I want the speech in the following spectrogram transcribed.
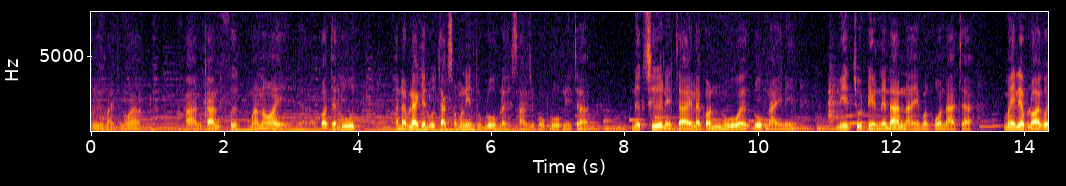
คือหมายถึงว่าผ่านการฝึกมาน้อย ก็จะรู้อันดับแรกจะรู้จักสมเณรทุกรูปเลย 36 รูปนี้จะนึกชื่อในใจแล้วก็รู้ไว้รูปไหนนี่ มีจุดเด่นในด้านไหน บางคนอาจจะไม่เรียบร้อยก็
